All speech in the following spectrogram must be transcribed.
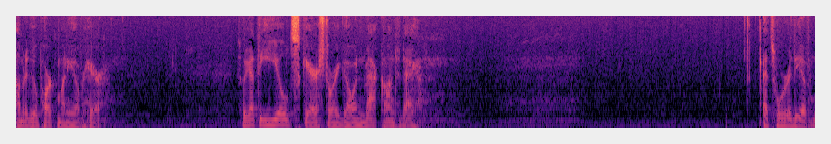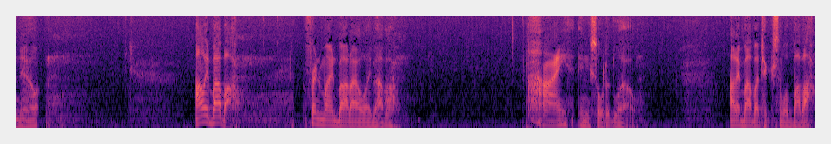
I'm going to go park money over here. So we got the yield scare story going back on today. That's worthy of note. Alibaba. A friend of mine bought Alibaba high and he sold it low. Alibaba, ticker symbol Baba,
